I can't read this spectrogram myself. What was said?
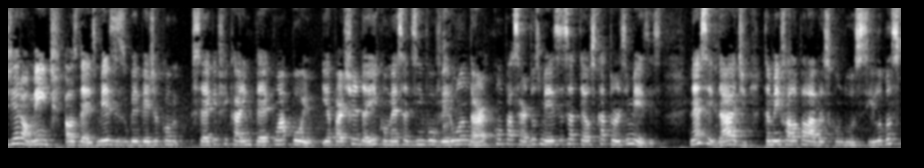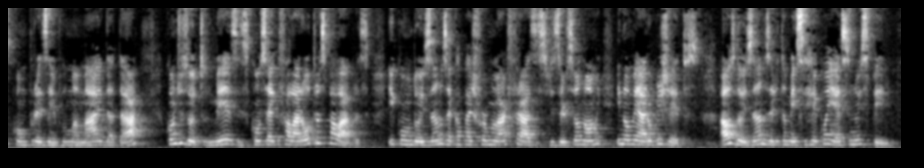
Geralmente, aos 10 meses, o bebê já consegue ficar em pé com apoio e a partir daí começa a desenvolver o andar com o passar dos meses até os 14 meses. Nessa idade, também fala palavras com duas sílabas, como por exemplo mamá e dadá. Com 18 meses, consegue falar outras palavras e com 2 anos é capaz de formular frases, dizer seu nome e nomear objetos. Aos 2 anos, ele também se reconhece no espelho.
